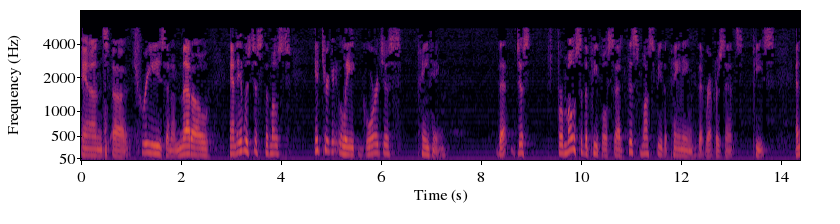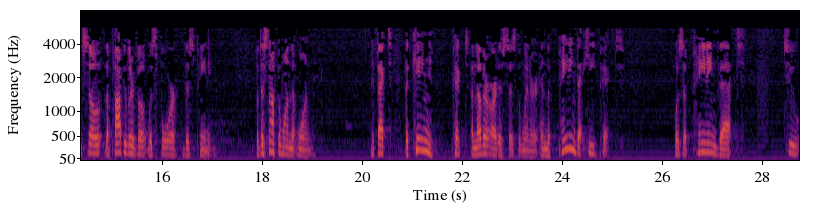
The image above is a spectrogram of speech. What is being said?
and uh, trees and a meadow. And it was just the most intricately gorgeous painting that just, for most of the people, said this must be the painting that represents peace. And so the popular vote was for this painting. But that's not the one that won. In fact, the king picked another artist as the winner, and the painting that he picked was a painting that, to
